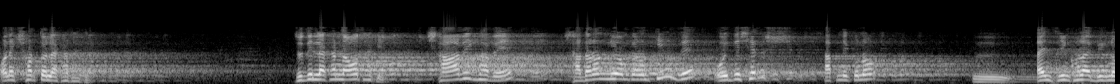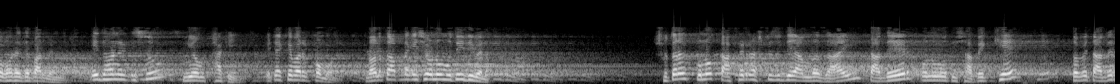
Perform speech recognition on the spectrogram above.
অনেক শর্ত লেখা থাকে। যদি লেখা নাও থাকে, স্বাভাবিকভাবে সাধারণ নিয়ম কারণ কি? যে ওই দেশের আপনি কোনো আইন শৃঙ্খলায় বিঘ্ন ঘটাতে পারবেন না। এই ধরনের কিছু নিয়ম থাকেই। এটা একেবারে কমন নাহলে তো আপনাকে সে অনুমতিই দিবে না। সুতরাং কোনো কাফের রাষ্ট্রে যদি আমরা যাই, তাদের অনুমতি সাপেক্ষে, তবে তাদের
